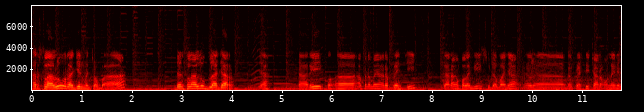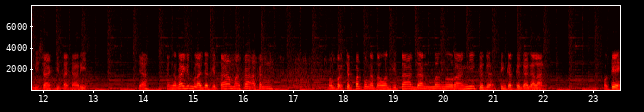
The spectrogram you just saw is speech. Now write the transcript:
harus selalu rajin mencoba, dan selalu belajar ya cari uh, apa namanya referensi sekarang apalagi sudah banyak uh, referensi cara online yang bisa kita cari ya dengan rajin belajar kita maka akan mempercepat pengetahuan kita dan mengurangi kega tingkat kegagalan. Oke,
